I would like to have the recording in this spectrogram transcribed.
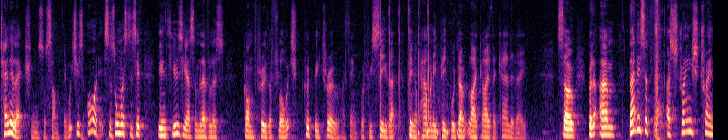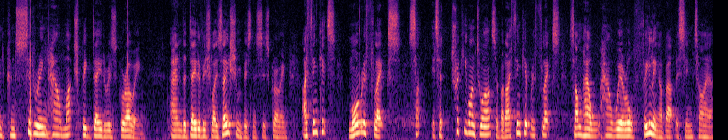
10 elections or something, which is odd. It's almost as if the enthusiasm level has gone through the floor, which could be true, I think, if we see that thing of how many people don't like either candidate. So, but um, that is a, a strange trend considering how much big data is growing and the data visualization business is growing. I think it's more reflects, it's a tricky one to answer, but I think it reflects somehow how we're all feeling about this entire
